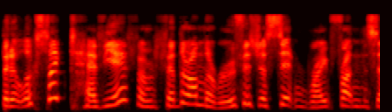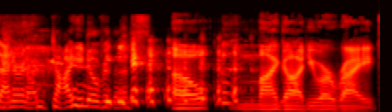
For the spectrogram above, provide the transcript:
but it looks like Tevye from Fiddler on the Roof is just sitting right front and center, and I'm dying over this. Yeah. oh my god, you are right.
